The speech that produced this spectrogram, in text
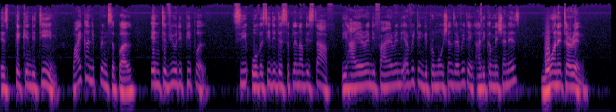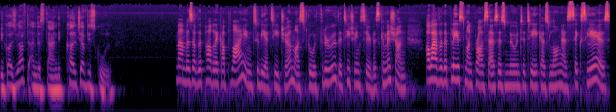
is picking the team why can't the principal interview the people, see, oversee the discipline of the staff, the hiring, the firing, the everything, the promotions, everything, and the commission is monitoring because you have to understand the culture of the school. Members of the public applying to be a teacher must go through the Teaching Service Commission. However, the placement process is known to take as long as six years.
